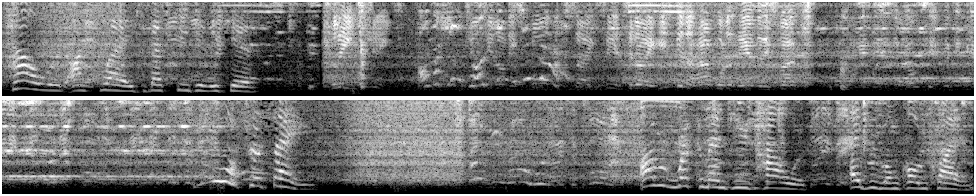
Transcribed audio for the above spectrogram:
Howard, I swear, is the best keeper this year. What a save! I would recommend to use Howard. Everyone go and try him.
